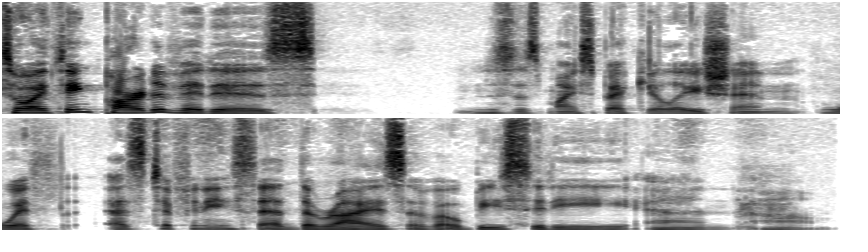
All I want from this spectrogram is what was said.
So I think part of it is this is my speculation with as Tiffany said the rise of obesity and um,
